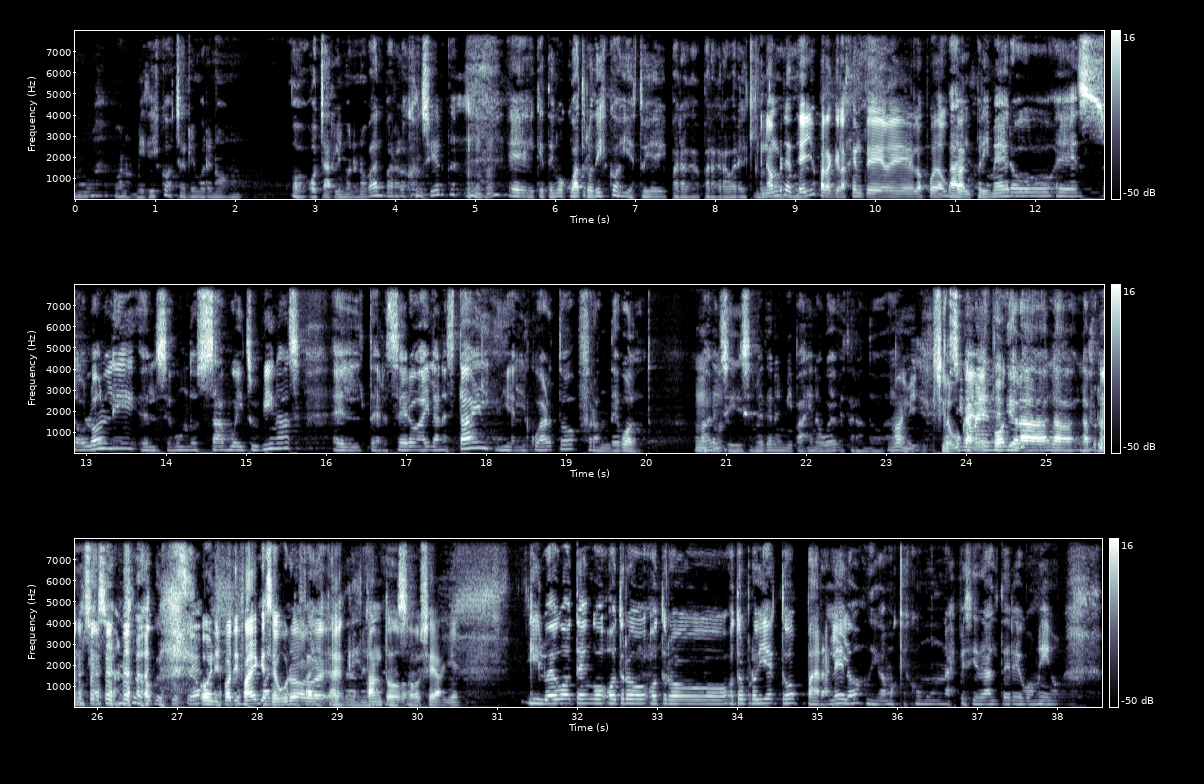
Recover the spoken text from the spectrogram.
bueno, mis discos, Charlie Moreno o, Charlie Moreno Band para los conciertos, eh, que tengo cuatro discos y estoy ahí para, para grabar el quinto. ¿Nombres de ellos para que la gente eh, los pueda buscar? el primero es Soul Only, el segundo Subway to Venus, el tercero Island Style y el cuarto From the Vault. ¿Vale? Si se meten en mi página web estarán todos. No, si lo buscan en Spotify, la, la, pronunciación o, en Spotify, que seguro están, todos. O sea, que y luego tengo otro, otro, otro proyecto paralelo, digamos que es como una especie de alter ego mío,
